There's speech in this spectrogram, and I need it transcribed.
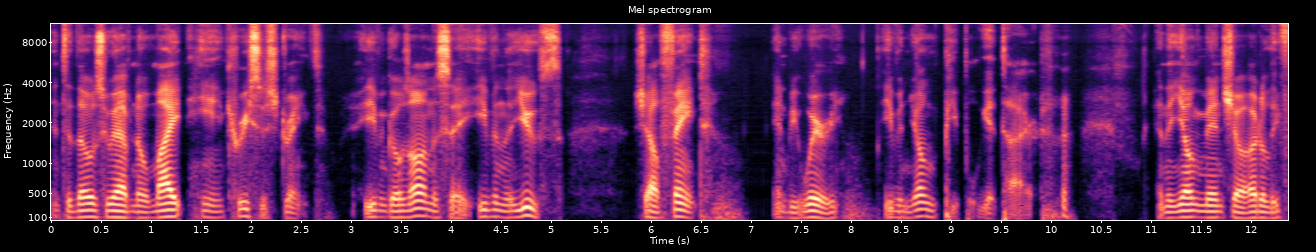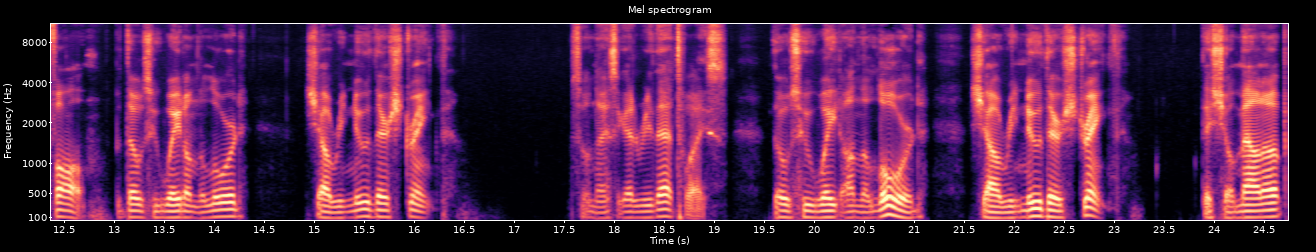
and to those who have no might, he increases strength. He even goes on to say, Even the youth shall faint and be weary. Even young people get tired. and the young men shall utterly fall. But those who wait on the Lord shall renew their strength. So nice. I got to read that twice. Those who wait on the Lord shall renew their strength. They shall mount up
